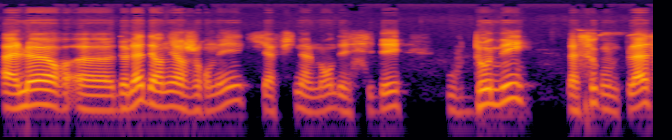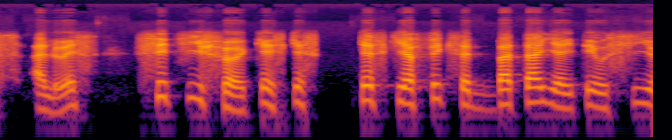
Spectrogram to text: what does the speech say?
à l'heure euh, de la dernière journée qui a finalement décidé ou donné la seconde place à l'ES Sétif. Qu'est-ce qui a fait que cette bataille a été aussi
